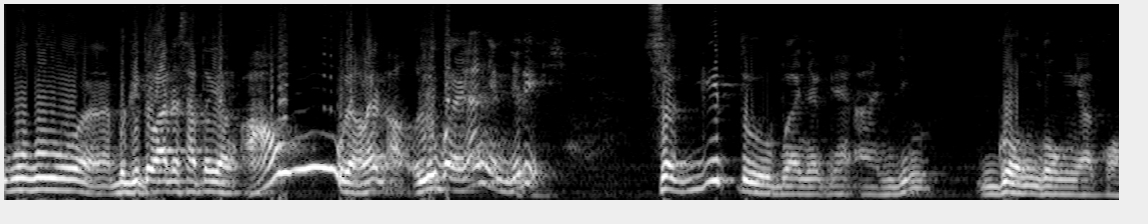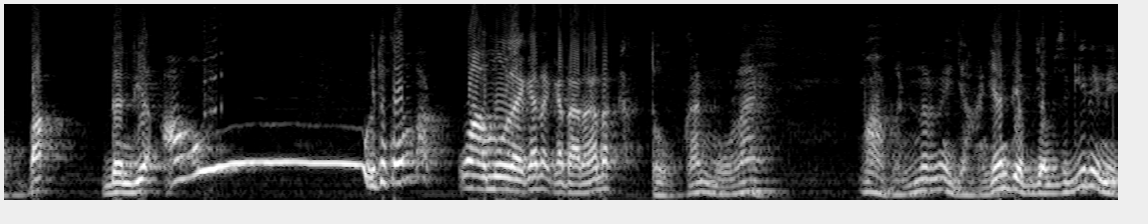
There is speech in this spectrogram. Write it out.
wuk. wuk. Nah, begitu ada satu yang au, yang lain au. Lu bayangin, jadi segitu banyaknya anjing, gonggongnya kompak dan dia au itu kompak. Wah mulai kan kata anak-anak, tuh kan mulai. Wah bener nih, jangan-jangan tiap jam segini nih.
